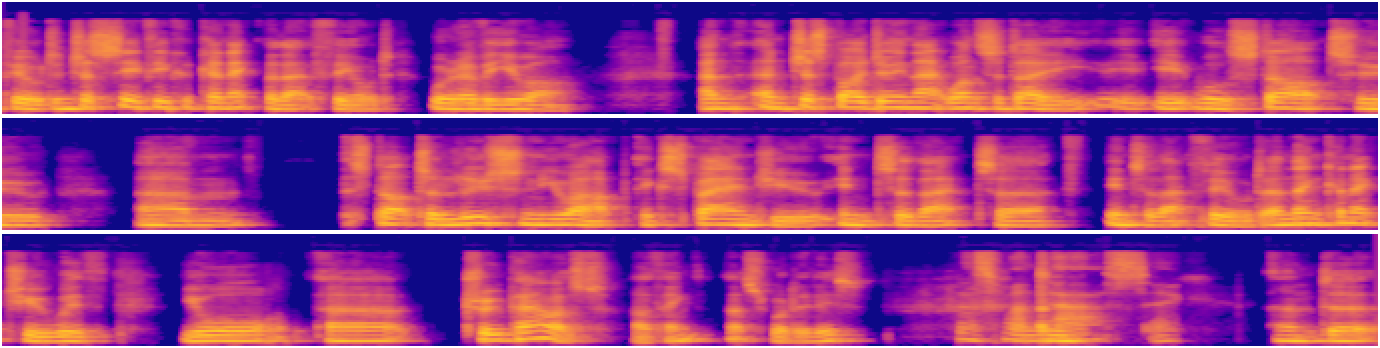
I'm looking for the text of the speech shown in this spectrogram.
field, and just see if you could connect with that field wherever you are. And and just by doing that once a day, it, it will start to um, start to loosen you up, expand you into that uh, into that field, and then connect you with your uh, true powers. I think that's what it is. That's fantastic. And uh,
